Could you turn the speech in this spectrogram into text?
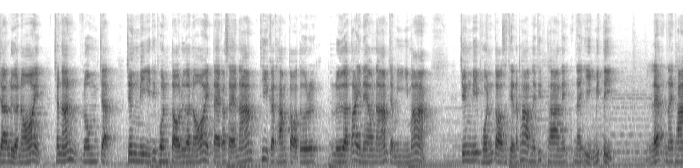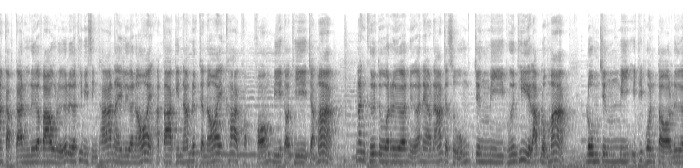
จะเหลือน้อย ฉะนั้นลมจะจึงมีอิทธิพลต่อเรือน้อย แต่กระแสน้ำที่กระทำต่อตัวเรือใต้แนวน้ำจะมีมาก จึงมีผลต่อเสถียรภาพในทิศทางในในอีกมิติ และในทางกลับกันเรือเบาหรือเรือที่มีสินค้าในเรือน้อย อัตรากินน้ำลึกจะน้อยค่าของ B ต่อ T จะมาก นั่นคือตัวเรือเหนือแนวน้ำจะสูง จึงมีพื้นที่รับลมมาก ลมจึงมีอิทธิพลต่อเรือ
